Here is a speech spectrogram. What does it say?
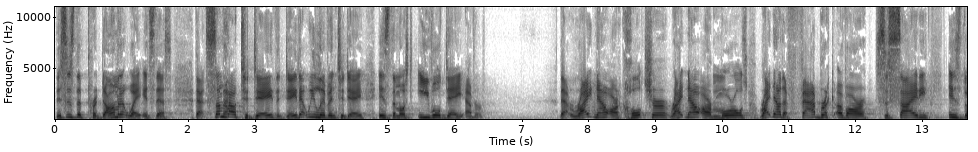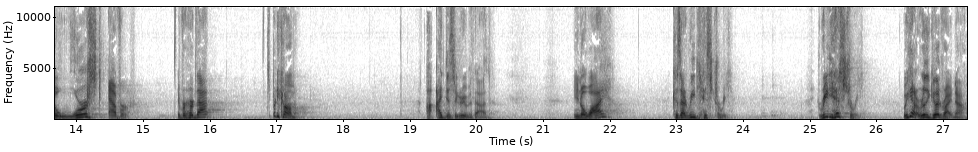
This is the predominant way. It's this that somehow today, the day that we live in today, is the most evil day ever. That right now, our culture, right now, our morals, right now, the fabric of our society is the worst ever. Ever heard that? It's pretty common. I, I disagree with that. You know why? Because I read history. Read history. We got it really good right now.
